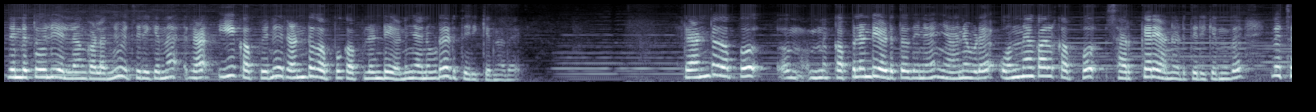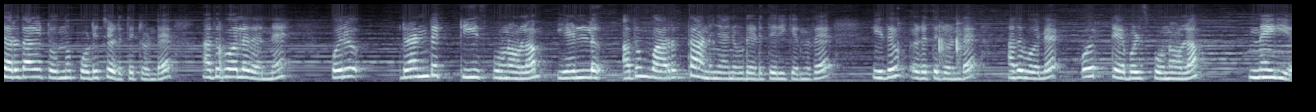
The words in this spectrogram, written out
ഇതിന്റെ തൊലിയെല്ലാം കളഞ്ഞു വെച്ചിരിക്കുന്ന ഈ കപ്പിന് രണ്ട് കപ്പ് കപ്പലണ്ടിയാണ് ഞാനിവിടെ എടുത്തിരിക്കുന്നത്. രണ്ട് കപ്പ് കപ്പലണ്ടി എടുത്തതിന് ഞാനിവിടെ ഒന്നേകാൽ കപ്പ് ശർക്കരയാണ് എടുത്തിരിക്കുന്നത്. ഇത് ചെറുതായിട്ടൊന്ന് പൊടിച്ചെടുത്തിട്ടുണ്ട്. അതുപോലെ തന്നെ ഒരു രണ്ട് ടീസ്പൂണോളം എള്ള്. അതും വറുത്താണ് ഞാനിവിടെ എടുത്തിരിക്കുന്നത്. ഇതും എടുത്തിട്ടുണ്ട്. അതുപോലെ ഒരു ടേബിൾ സ്പൂണോളം നെയ്യ്.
